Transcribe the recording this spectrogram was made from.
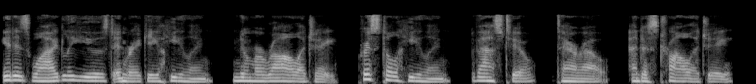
It is widely used in Reiki healing, numerology, crystal healing, Vastu, tarot, and astrology.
